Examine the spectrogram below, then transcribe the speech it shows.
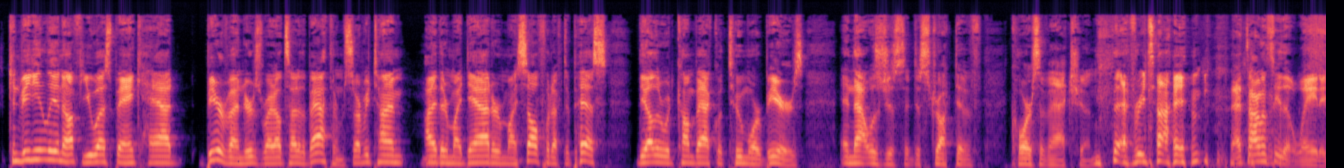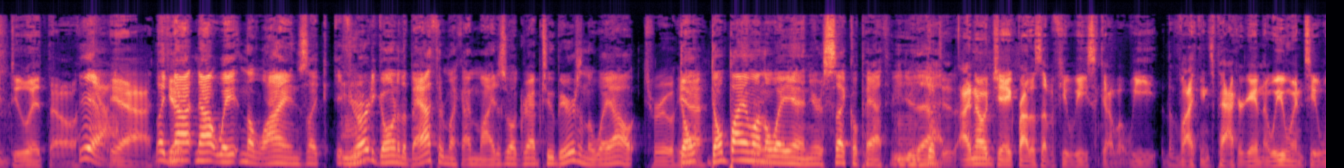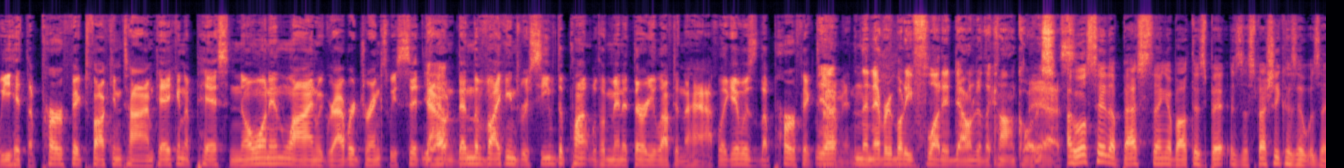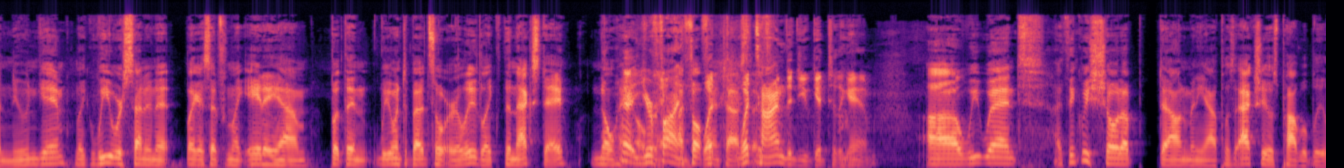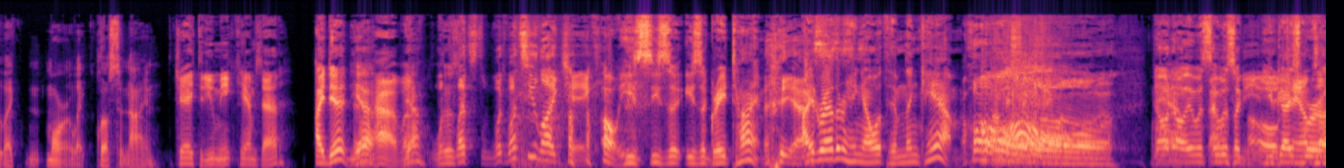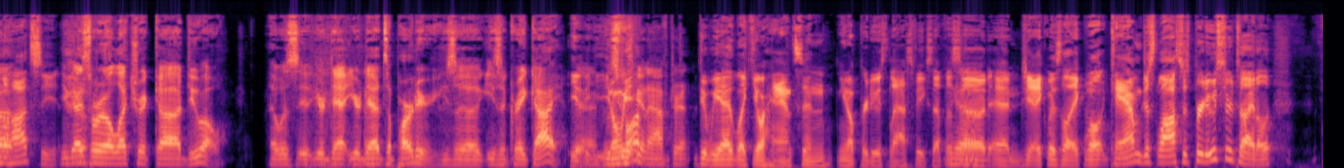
conveniently enough, U.S. Bank had beer vendors right outside of the bathroom. So every time hmm. either my dad or myself would have to piss, the other would come back with two more beers, and that was just a destructive course of action every time. That's honestly the way to do it, though. yeah, Yeah. like Get- not not wait in the lines. Like if Mhm. you're already going to the bathroom, like I might as well grab two beers on the way out. True. Don't yeah. don't buy them on the way in. You're a psychopath if you do that. I know Jake brought this up a few weeks ago, but we the Vikings Packer game that we went to, we hit the perfect fucking time, taking a piss, no one in line. We grab our drinks, we sit down. Yep. Then the Vikings received the punt with a minute thirty left in the half. Like it was the perfect Yep. timing. And then everybody flooded down to the concourse. Yes. I will say the best thing about this bit is especially because it was a noon game. Like we were sending it, like I said, from like eight a.m. But then we went to bed so early. Like the next day, no Yeah, you're fine. I felt what, fantastic. what time did you get to the game? Uh, we went. I think we showed up down Minneapolis. Actually, it was probably like more like close to nine. Jake, did you meet Cam's dad? I did. Yeah. Yeah. but yeah. What, let's. What, what's he like, Jake? Oh, he's he's a he's a great time. Yeah, I'd rather hang out with him than Cam. Oh. No, no, it was that it was, was like mean. you Oh, guys Cam's were on the uh, hot seat. You guys were an electric uh, duo. That was your dad. Your dad's a partier. He's a he's a great guy. Yeah, you know, we, getting after it. Dude, we had like Johansson, you know, produced last week's episode, and Jake was like, "Well, Cam just lost his producer title."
